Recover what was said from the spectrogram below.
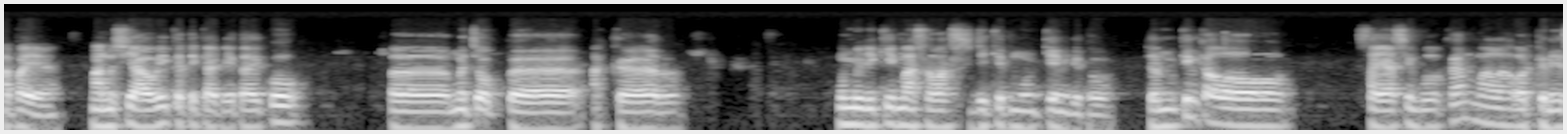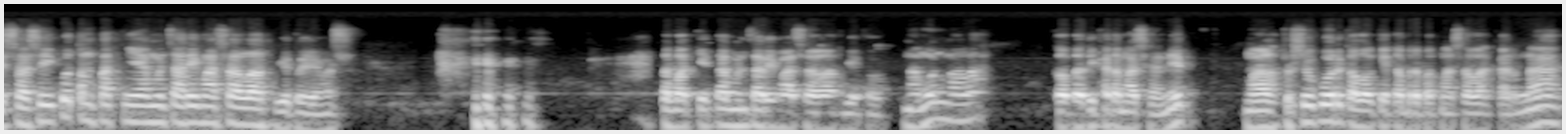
apa ya manusiawi ketika kita itu eh, mencoba agar memiliki masalah sedikit mungkin gitu. Dan mungkin kalau saya simpulkan malah organisasi itu tempatnya mencari masalah gitu ya Mas. tempat kita mencari masalah gitu. Namun malah kalau tadi kata Mas Hanif, malah bersyukur kalau kita mendapat masalah karena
